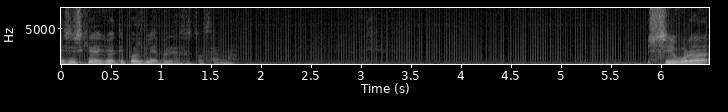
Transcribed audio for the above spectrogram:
Εσείς κύριε Γιώτη πώς βλέπετε αυτό το θέμα; Σίγουρα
